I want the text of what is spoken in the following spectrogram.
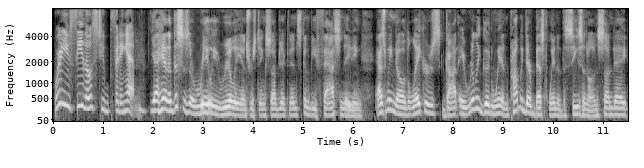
Where do you see those two fitting in? Yeah, Hannah, this is a really, really interesting subject, and it's going to be fascinating. As we know, the Lakers got a really good win, probably their best win of the season on Sunday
